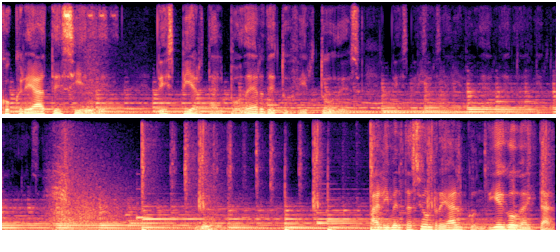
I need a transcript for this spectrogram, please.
Cocreate 7. Despierta el poder de tus virtudes. Despierta el poder de tus virtudes. Alimentación real con Diego Gaitán.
